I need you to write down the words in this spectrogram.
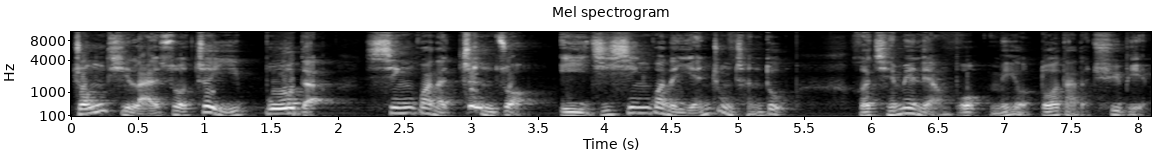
总体来说，这一波的新冠的症状以及新冠的严重程度和前面两波没有多大的区别。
